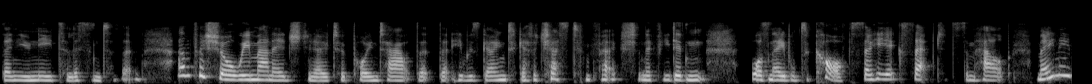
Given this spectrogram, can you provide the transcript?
then you need to listen to them. And for sure, we managed, you know, to point out that that he was going to get a chest infection if he didn't wasn't able to cough. So he accepted some help, mainly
